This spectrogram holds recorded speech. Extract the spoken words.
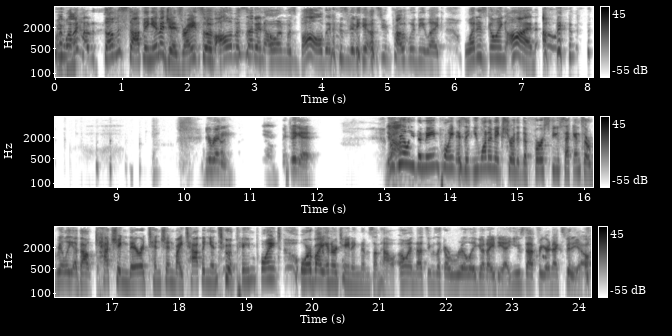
we want to have thumb stopping images, right? So if all of a sudden Owen was bald in his videos, you'd probably be like, what is going on? Owen. You're ready. Yeah. I dig it. Yeah. But really, the main point is that you want to make sure that the first few seconds are really about catching their attention by tapping into a pain point or by entertaining them somehow. Owen, that seems like a really good idea. Use that for your next video.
